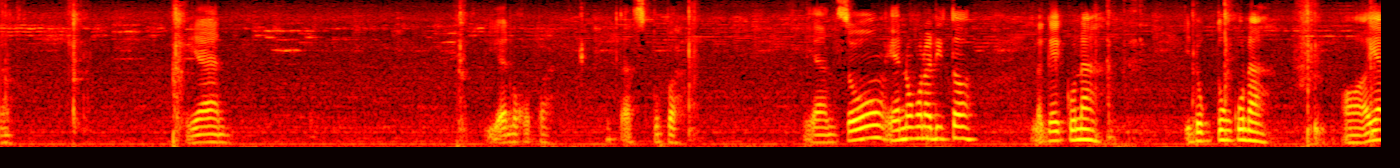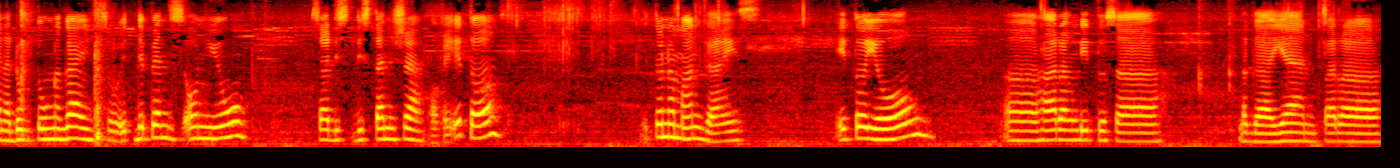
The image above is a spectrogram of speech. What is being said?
lang. Yan. Yan ko pa. Itaas ko pa. Yan. So, ano ko na dito. Lagay ko na. Idugtong ko na. O, ayan. Nadugtong na guys. So, it depends on you sa dis distansya. Okay, ito. Ito naman guys. Ito yung uh, harang dito sa lagayan para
